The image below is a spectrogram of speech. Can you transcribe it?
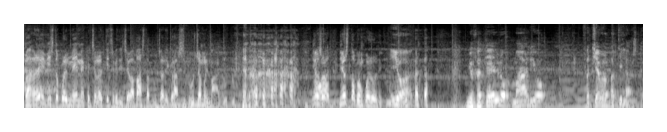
Ma avevi visto quel meme che c'era il tizio che diceva basta bruciare i grassi, bruciamo i magri. io, so- io sto con quello lì. Io. Mio fratello Mario faceva il battilasca.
